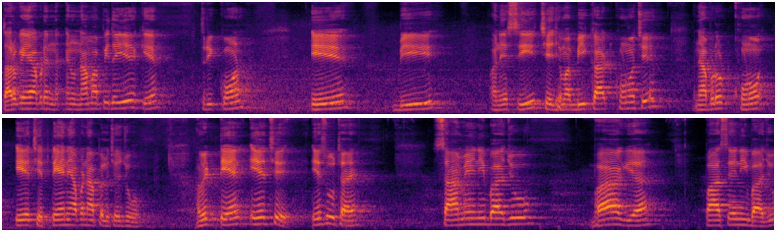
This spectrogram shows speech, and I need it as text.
ધારો કે અહીંયા આપણે એનું નામ આપી દઈએ કે ત્રિકોણ એ બી અને સી છે, જેમાં બી કાટખૂણો છે અને આપણો ખૂણો એ છે. ટેન એ આપણને આપેલું છે, જુઓ. હવે ટેન એ છે, એ શું થાય? સામેની બાજુ ભાગ્યા પાસેની બાજુ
